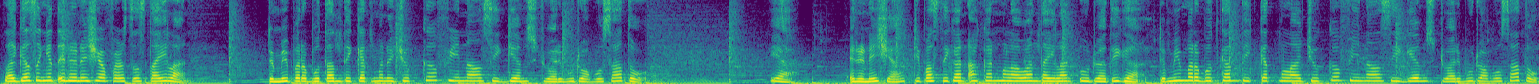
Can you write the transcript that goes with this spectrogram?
Laga sengit Indonesia versus Thailand demi perebutan tiket menuju ke final SEA Games 2021. Ya, Indonesia dipastikan akan melawan Thailand U23 demi merebutkan tiket melaju ke final SEA Games 2021.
